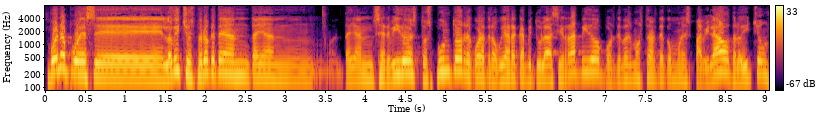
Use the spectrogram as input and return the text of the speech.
Bueno, pues eh, lo dicho, espero que te hayan, servido estos puntos. Recuerda, te lo voy a recapitular así rápido. Pues debes mostrarte como un espabilado, te lo he dicho, un,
